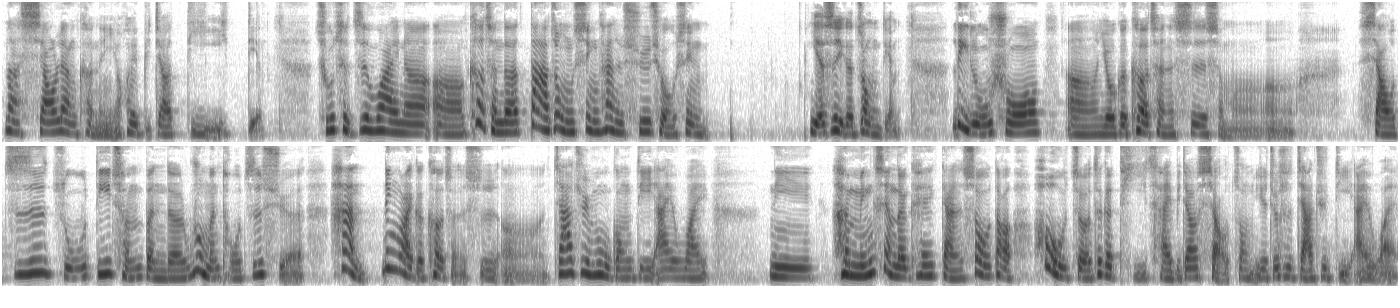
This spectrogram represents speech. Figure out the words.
那销量可能也会比较低一点。除此之外呢，呃，课程的大众性和需求性也是一个重点。例如说，嗯、有个课程是什么？呃小资族低成本的入门投资学和另外一个课程是呃家具木工 DIY，你很明显的可以感受到后者这个题材比较小众，也就是家具 DIY，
